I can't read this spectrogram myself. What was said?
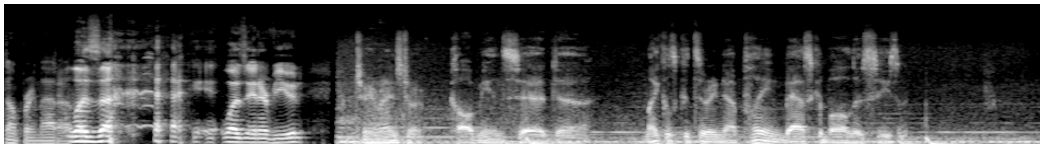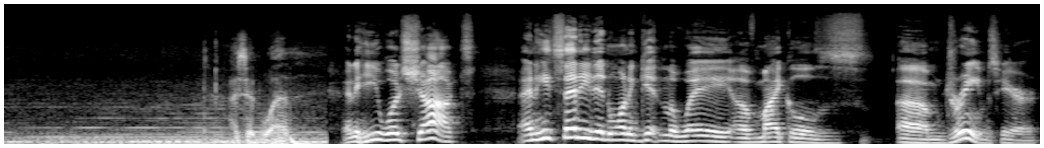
don't bring that up. was uh, was interviewed. Jerry Reinsdorf called me and said, uh, Michael's considering not playing basketball this season. I said, what? and he was shocked and he said he didn't want to get in the way of michael's um, dreams here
